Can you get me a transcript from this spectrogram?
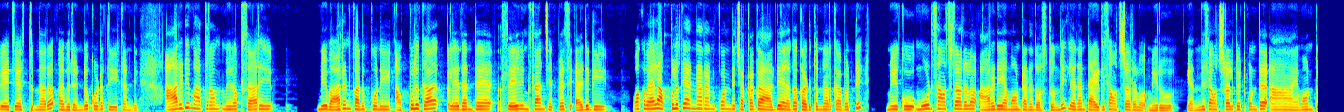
పే చేస్తున్నారో అవి రెండు కూడా తీయకండి. ఆర్డీ మాత్రం మీరు ఒకసారి మీ వారిని కనుక్కొని అప్పులుగా లేదంటే సేవింగ్సా అని చెప్పేసి అడిగి ఒకవేళ అప్పులకే అన్నారనుకోండి చక్కగా ఆర్డీ ఎలాగా కడుతున్నారు కాబట్టి మీకు మూడు సంవత్సరాలలో ఆర్డీ అమౌంట్ అనేది వస్తుంది లేదంటే ఐదు సంవత్సరాలలో మీరు ఎన్ని సంవత్సరాలు పెట్టుకుంటే ఆ అమౌంట్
